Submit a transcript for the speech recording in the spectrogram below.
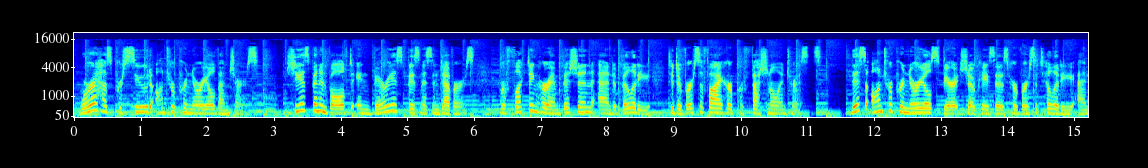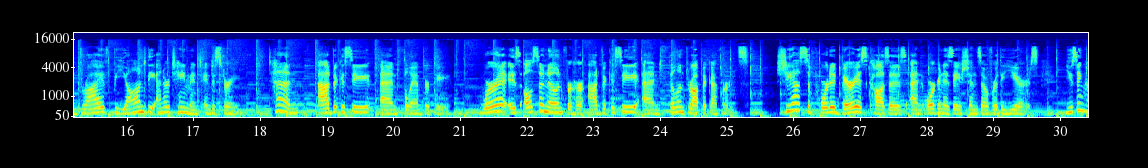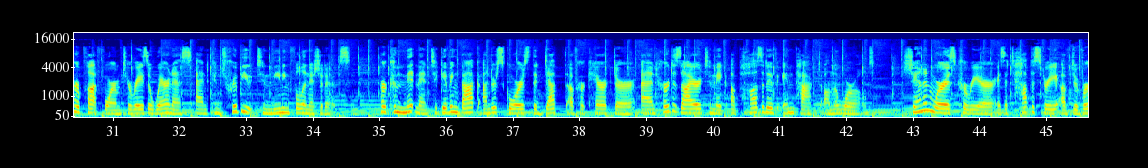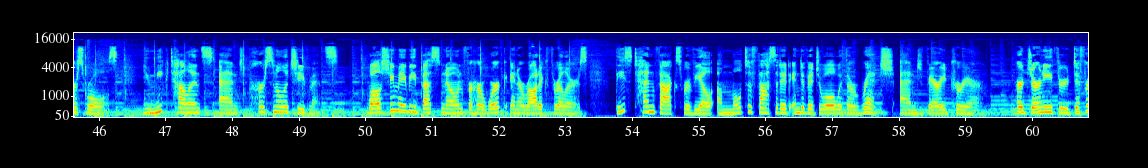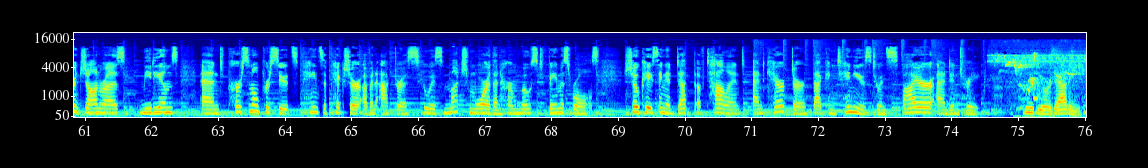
Whirry has pursued entrepreneurial ventures. She has been involved in various business endeavors, reflecting her ambition and ability to diversify her professional interests. This entrepreneurial spirit showcases her versatility and drive beyond the entertainment industry. 10. Advocacy and philanthropy. Whirry is also known for her advocacy and philanthropic efforts. She has supported various causes and organizations over the years, using her platform to raise awareness and contribute to meaningful initiatives. Her commitment to giving back underscores the depth of her character and her desire to make a positive impact on the world. Shannon Whirry's career is a tapestry of diverse roles, unique talents, and personal achievements. While she may be best known for her work in erotic thrillers, these 10 facts reveal a multifaceted individual with a rich and varied career. Her journey through different genres, mediums, and personal pursuits paints a picture of an actress who is much more than her most famous roles, showcasing a depth of talent and character that continues to inspire and intrigue. Who's your daddy?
